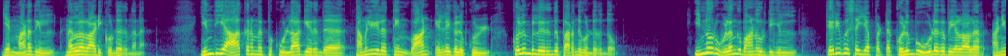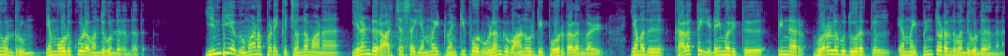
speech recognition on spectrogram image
என் மனதில் நிழலாடி கொண்டிருந்தன. இந்திய ஆக்கிரமிப்புக்கு உள்ளாகியிருந்த தமிழீழத்தின் வான் எல்லைகளுக்குள் கொழும்பிலிருந்து பறந்து கொண்டிருந்தோம். இன்னொரு உலங்கு வானூர்தியில் தெரிவு செய்யப்பட்ட கொழும்பு ஊடகவியலாளர் அணி ஒன்றும் எம்மோடு கூட வந்து கொண்டிருந்தது. இந்திய விமானப்படைக்கு சொந்தமான இரண்டு ராட்சச எம்ஐ டுவெண்ட்டி ஃபோர் உலங்கு வானூர்தி போர்க்களங்கள் எமது களத்தை இடைமறித்து பின்னர் ஓரளவு தூரத்தில் எம்மை பின்தொடர்ந்து வந்து கொண்டிருந்தன.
